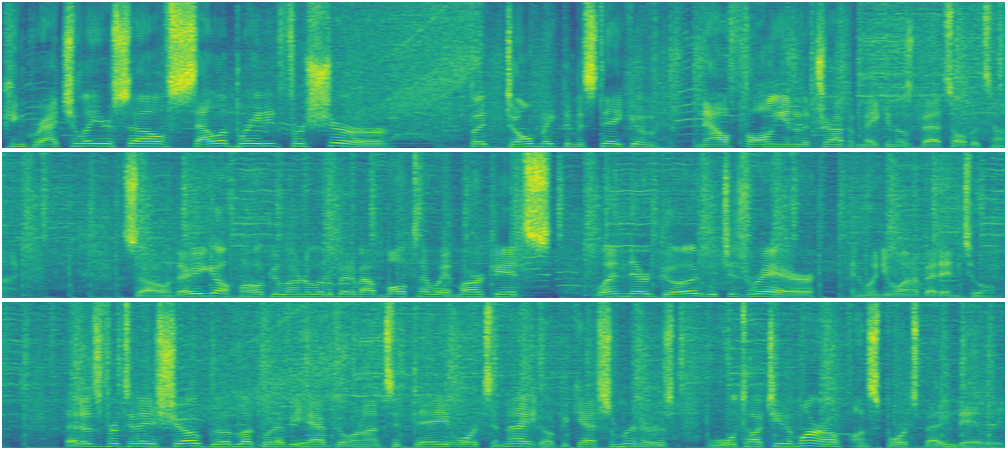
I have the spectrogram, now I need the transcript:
Congratulate yourself, celebrate it for sure, but don't make the mistake of now falling into the trap of making those bets all the time. So there you go. I hope you learned a little bit about multi-way markets, when they're good, which is rare, and when you want to bet into them. That is for today's show. Good luck whatever you have going on today or tonight. Hope you catch some winners. We'll talk to you tomorrow on Sports Betting Daily.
